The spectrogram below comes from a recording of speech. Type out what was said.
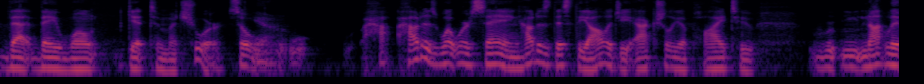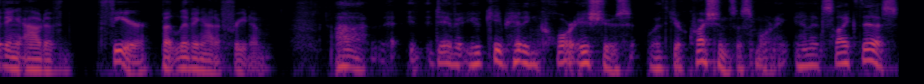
that they won't get to mature. So, Yeah. how, how does what we're saying, how does this theology actually apply to r- not living out of fear, but living out of freedom? Ah, David, you keep hitting core issues with your questions this morning, and it's like this.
